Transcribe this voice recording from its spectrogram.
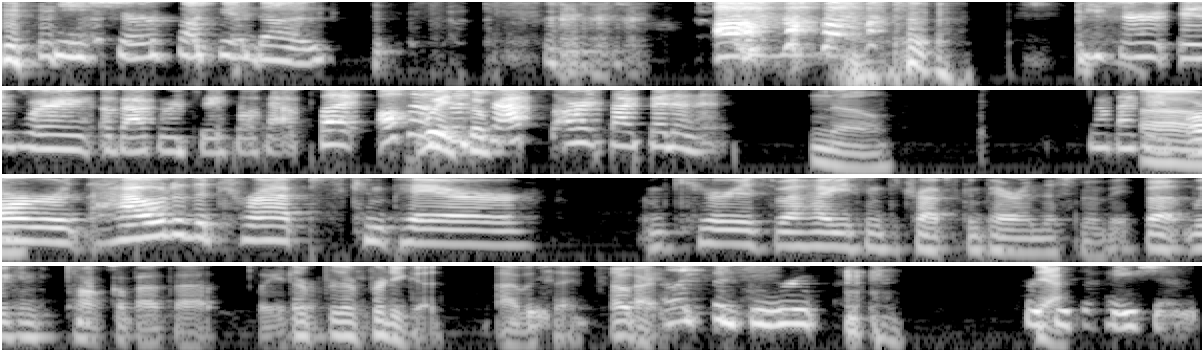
He sure fucking does. uh, he sure is wearing a backwards baseball cap but also Wait, the so- traps aren't that good in it no, not that good Um, or how do the traps compare? I'm curious about how you think the traps compare in this movie, but we can talk about that later. they're later. they're pretty good, I would say. Okay. I like the group Yeah. participation.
